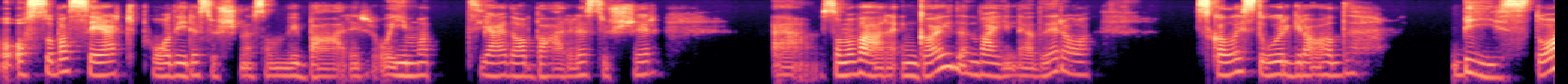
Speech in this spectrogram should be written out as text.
Og også basert på de ressursene som vi bærer. Og i og med at jeg da bærer ressurser eh, som å være en guide, en veileder, og skal i stor grad bistå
